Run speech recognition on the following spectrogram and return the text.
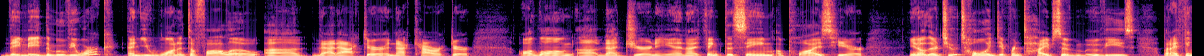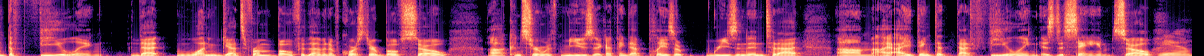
they made the movie work and you wanted to follow uh, that actor and that character along uh, that journey. And I think the same applies here. You know, they're two totally different types of movies, but I think the feeling that one gets from both of them, and of course, they're both so uh, concerned with music, I think that plays a reason into that. Um, I, I think that that feeling is the same. So, Yeah.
